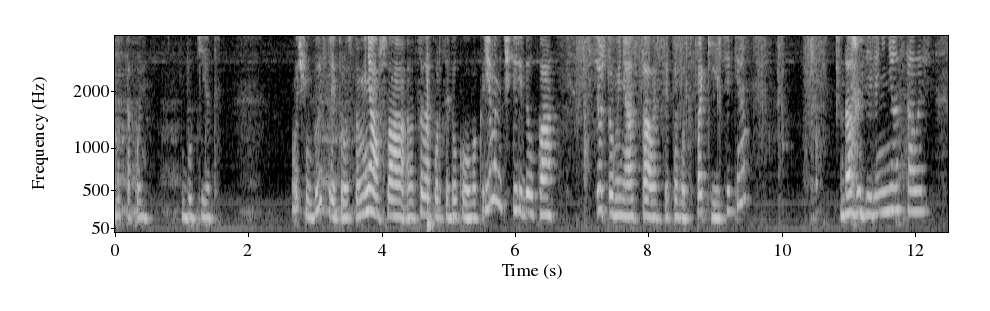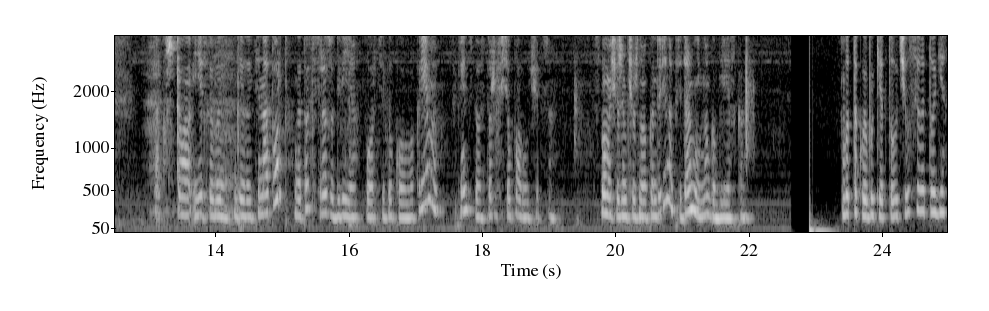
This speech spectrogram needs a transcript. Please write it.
Вот такой букет. Очень быстро и просто. У меня ушла э, целая порция белкового крема на 4 белка. Все, что у меня осталось, это вот в пакетике. Даже зелени не осталось. Так что, если вы делаете на торт, готовьте сразу две порции белкового крема. В принципе, у вас тоже все получится. С помощью жемчужного кондурина придам немного блеска. Вот такой букет получился в итоге.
